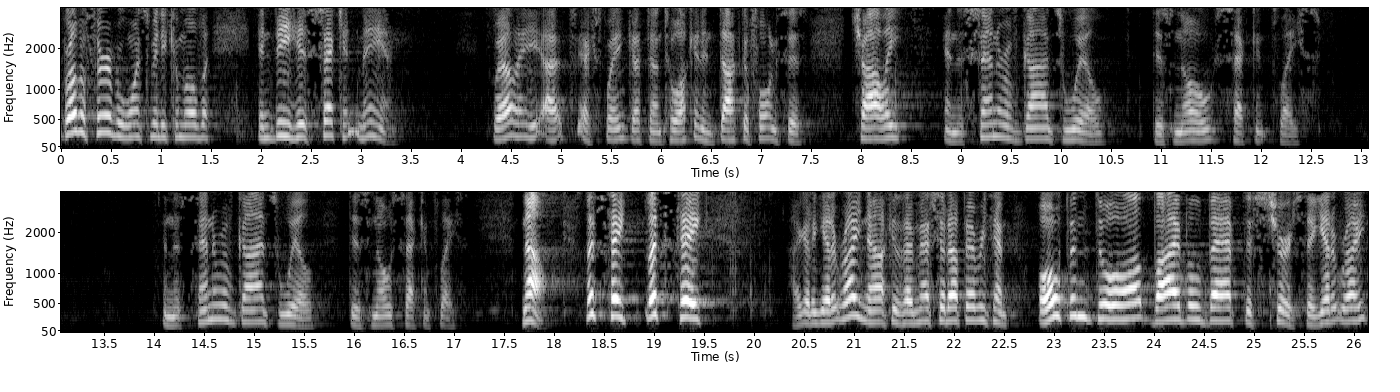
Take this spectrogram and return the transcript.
Brother Thurber wants me to come over and be his second man. Well, he, I explained, got done talking, and Dr. Fulton says, Charlie, in the center of God's will, there's no second place. In the center of God's will, there's no second place. Now, let's take, let's take, I got to get it right now because I mess it up every time. Open Door Bible Baptist Church. They get it right?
